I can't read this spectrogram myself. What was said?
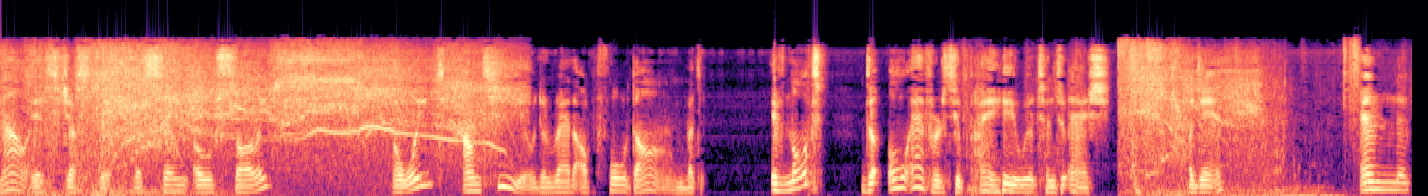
Now it's just the, the same old story. Wait until the red up fall down, but if not, the all efforts you pay will turn to ash. Again. And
